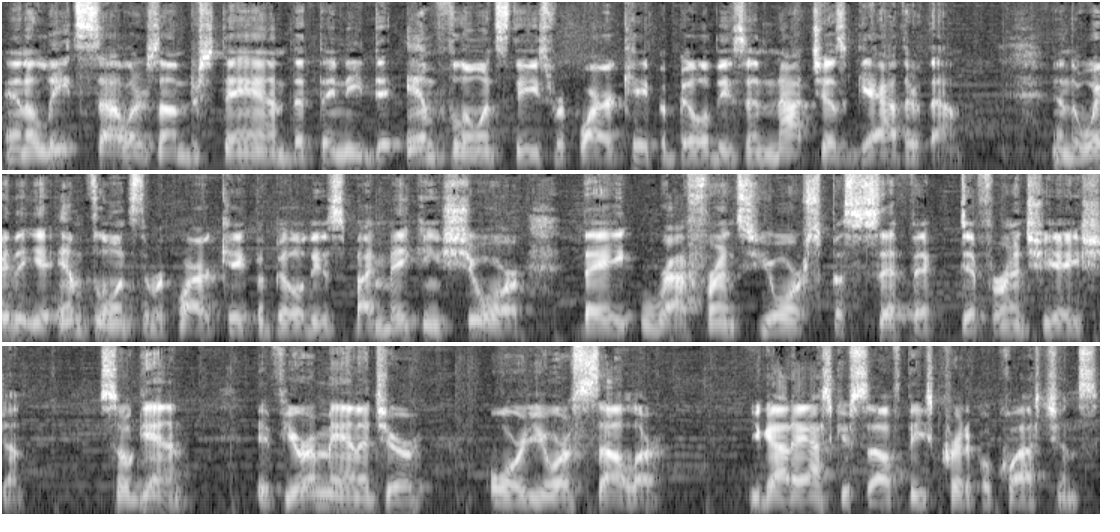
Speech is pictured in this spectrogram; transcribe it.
And elite sellers understand that they need to influence these required capabilities and not just gather them. And the way that you influence the required capabilities by making sure they reference your specific differentiation. So, again, if you're a manager, or you're a seller, you got to ask yourself these critical questions.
